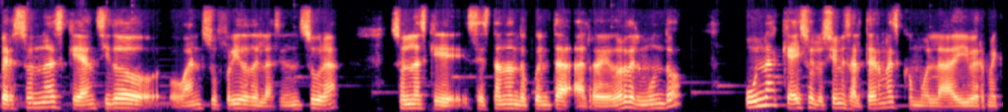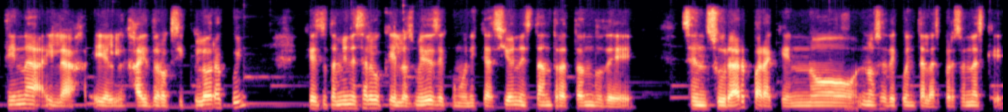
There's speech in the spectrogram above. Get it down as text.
personas que han sido o han sufrido de la censura son las que se están dando cuenta alrededor del mundo una, que hay soluciones alternas como la ivermectina y, la, el hidroxicloroquine, que esto también es algo que los medios de comunicación están tratando de censurar para que no, se dé cuenta las personas que,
